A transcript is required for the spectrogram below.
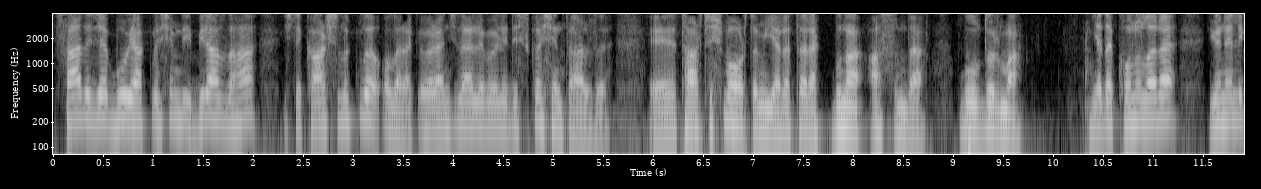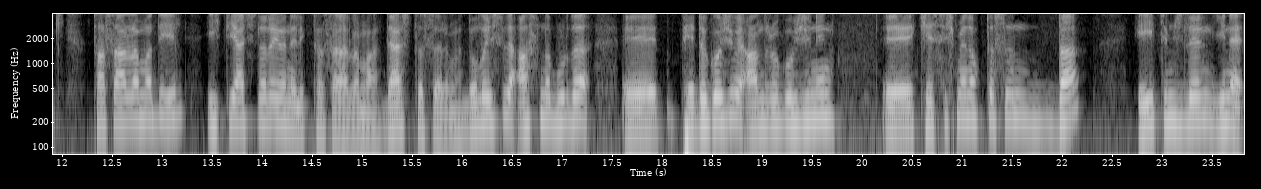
Sadece bu yaklaşım değil biraz daha işte karşılıklı olarak öğrencilerle böyle discussion tarzı e, tartışma ortamı yaratarak buna aslında buldurma ya da konulara yönelik tasarlama değil ihtiyaçlara yönelik tasarlama ders tasarımı. Dolayısıyla aslında burada e, pedagoji ve andragojinin e, kesişme noktasında eğitimcilerin yine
